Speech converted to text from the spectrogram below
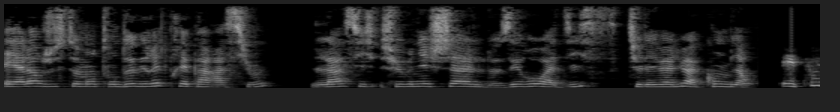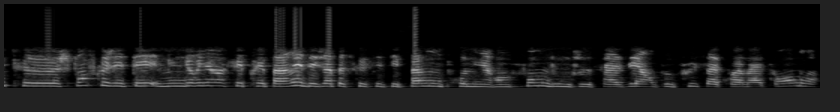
et alors justement, ton degré de préparation, là, si, sur une échelle de 0 à 10, tu l'évalues à combien? Écoute, euh, je pense que j'étais mine de rien assez préparée déjà parce que c'était pas mon premier enfant, donc je savais un peu plus à quoi m'attendre.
